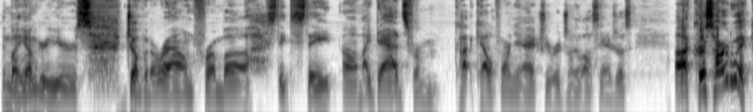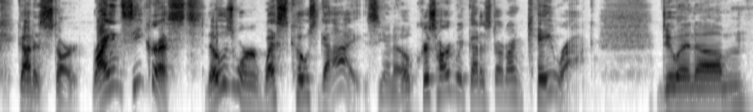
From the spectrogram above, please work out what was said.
in my younger years, jumping around from uh, state to state. Uh, my dad's from California, actually originally Los Angeles. Uh, Chris Hardwick got his start. Ryan Seacrest, those were West Coast guys, you know. Chris Hardwick got his start on K Rock, doing um,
